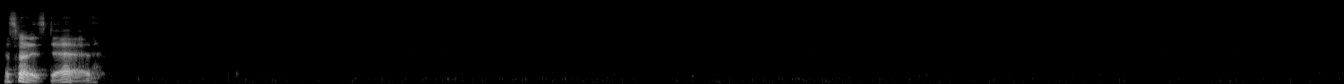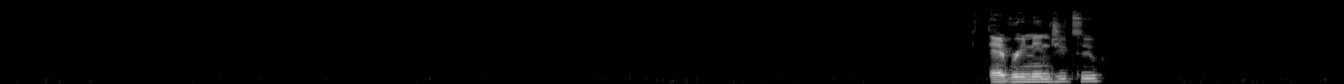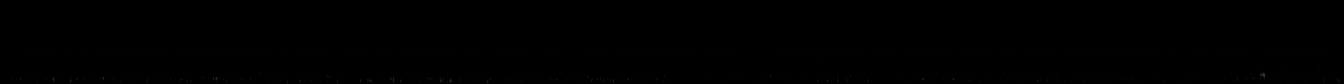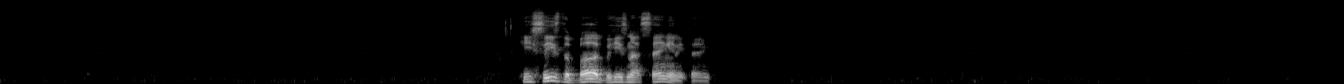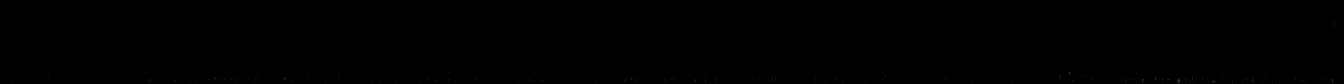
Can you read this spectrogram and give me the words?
That's not his dad. Every ninjutsu? He sees the bug, but he's not saying anything.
